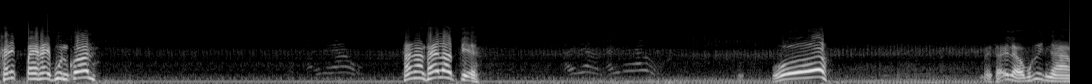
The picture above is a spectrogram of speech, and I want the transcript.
ให้ไปให้พุ่นก่อนทางนั้นไทยเราเตี๋ยโอ้ ไม่ไทยแล้วมันขึ้นยาว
